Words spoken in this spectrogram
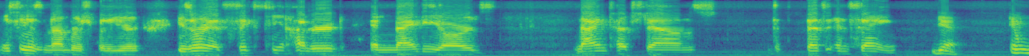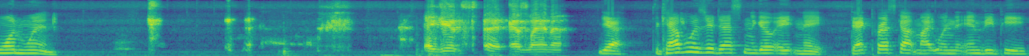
you see his numbers for the year. He's already at sixteen hundred and ninety yards, nine touchdowns. Th- That's insane. Yeah, and one win. against uh, Atlanta. Yeah, the Cowboys are destined to go eight and eight. Dak Prescott might win the MVP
